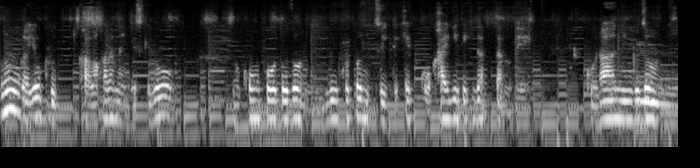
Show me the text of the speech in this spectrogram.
運が良くかわからないんですけどそのコンフォートゾーンにいることについて結構懐疑的だったのでこうラーニングゾーンに、えー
